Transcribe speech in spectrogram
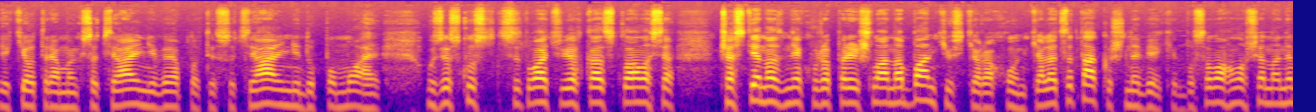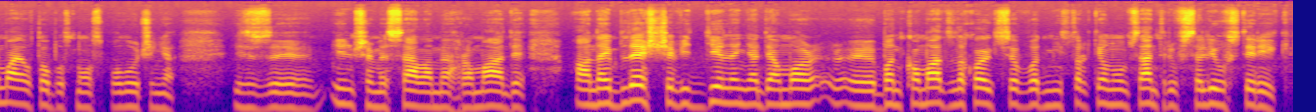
які отримують соціальні виплати, соціальні допомоги. У зв'язку з ситуацією, яка склалася, частина з них вже перейшла на банківські рахунки, але це також не вихід, бо село Голошина не має автобусного сполучення із е, іншими селами громади. А найближче відділення, де е, банкомат знаходиться в адміністративному центрі в селі Устеріки.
